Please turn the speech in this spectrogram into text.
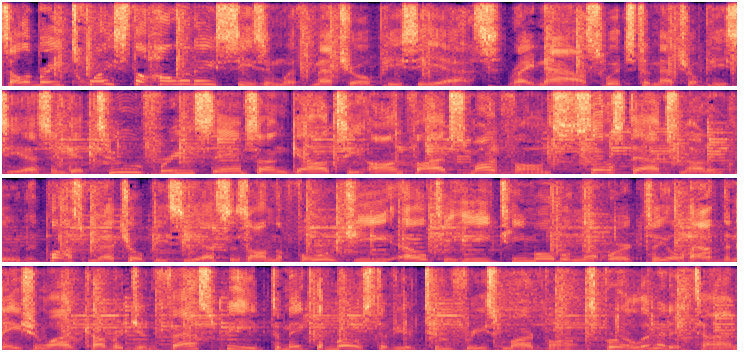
Celebrate twice the holiday season with Metro PCS. Right now, switch to Metro PCS and get two free Samsung Galaxy On 5 smartphones, sales tax not included. Plus, Metro PCS is on the 4G LTE T-Mobile network, so you'll have the nationwide coverage and fast speed to make the most of your two free smartphones. For a limited time,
